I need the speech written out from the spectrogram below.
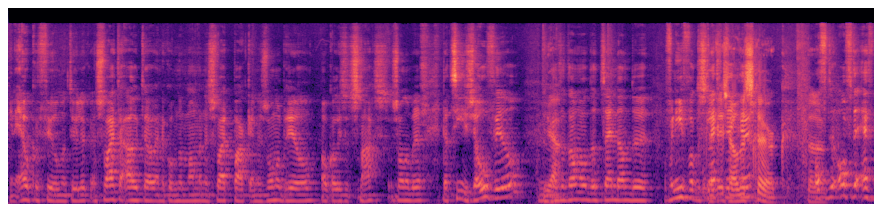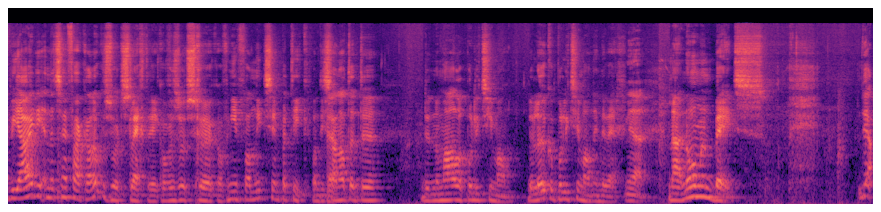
in elke film natuurlijk, een zwarte auto en er komt een man met een zwart pak en een zonnebril, ook al is het s'nachts, een zonnebril, dat zie je zoveel. Ja. Dat, het allemaal, dat zijn dan de, of in ieder geval de Het is wel de slechterikken. schurk. Of de, of de FBI, die, en dat zijn vaak dan ook een soort slechterik of een soort schurk, of in ieder geval niet sympathiek. Want die Ja. staan altijd de, de normale politieman, de leuke politieman in de weg. Ja. Nou, Norman Bates. Ja.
